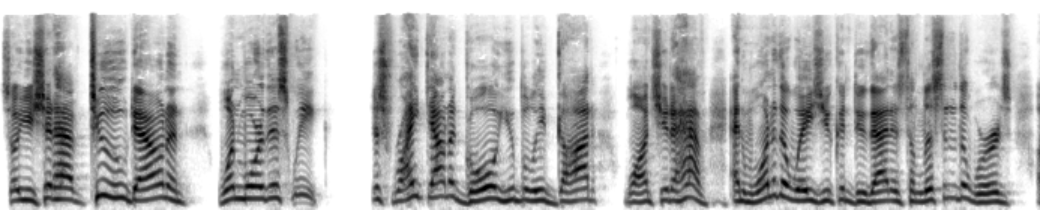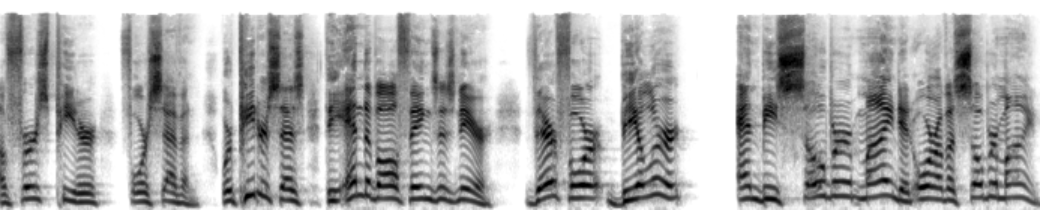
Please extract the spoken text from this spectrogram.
So you should have two down and one more this week. Just write down a goal you believe God wants you to have. And one of the ways you can do that is to listen to the words of 1 Peter 4 7, where Peter says, The end of all things is near. Therefore, be alert and be sober minded or of a sober mind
